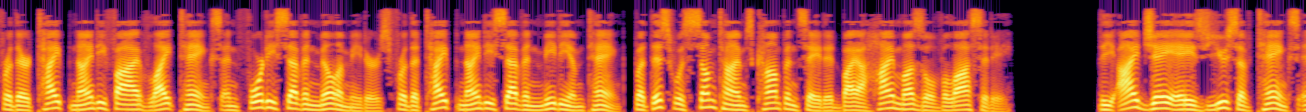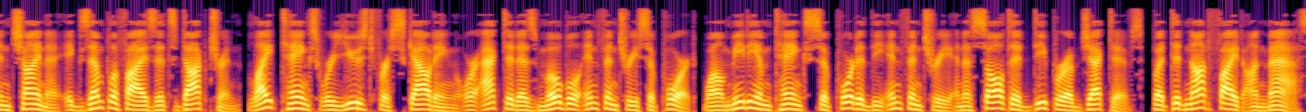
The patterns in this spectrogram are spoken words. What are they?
for their Type 95 light tanks and 47 mm for the Type 97 medium tank, but this was sometimes compensated by a high muzzle velocity. The IJA's use of tanks in China exemplifies its doctrine. Light tanks were used for scouting or acted as mobile infantry support, while medium tanks supported the infantry and assaulted deeper objectives, but did not fight en masse.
